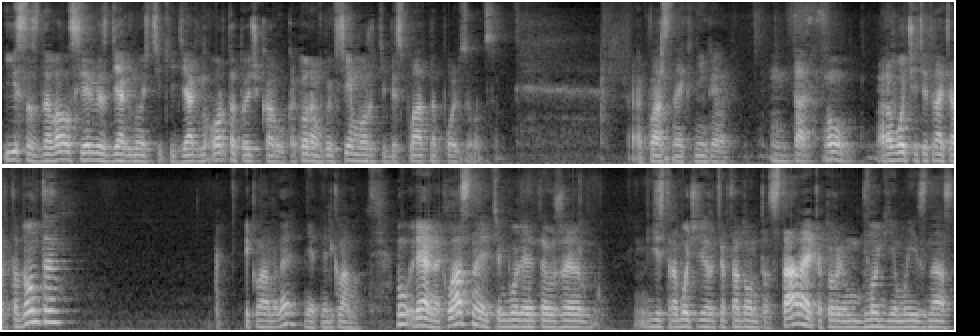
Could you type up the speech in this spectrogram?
и создавал сервис диагностики diagnorto.ru, которым вы все можете бесплатно пользоваться. Э, классная книга. Так, ну, рабочая тетрадь ортодонта. Реклама, да? Нет, не реклама. Ну, реально классная, тем более это уже есть рабочая тетрадь ортодонта старая, которую многие мы из нас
